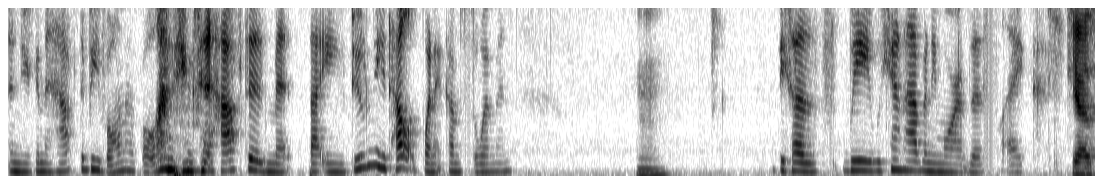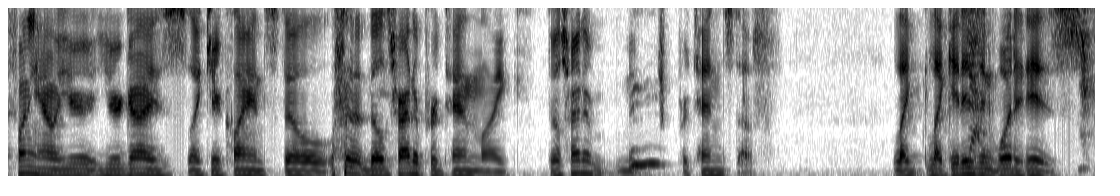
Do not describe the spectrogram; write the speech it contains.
And you're gonna have to be vulnerable and you're gonna have to admit that you do need help when it comes to women. Mm. Because we we can't have any more of this like Yeah, it's funny how your your guys like your clients they'll they'll try to pretend like they'll try to m- Mm. pretend stuff. Like like it isn't what it is.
